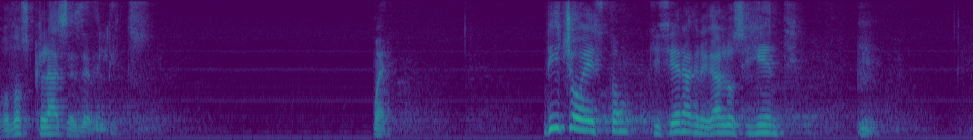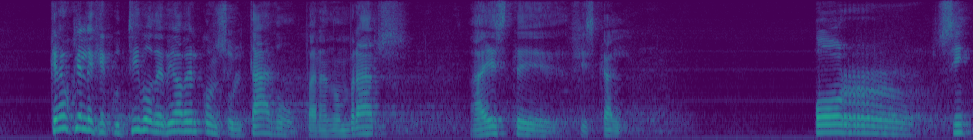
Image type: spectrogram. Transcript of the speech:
o dos clases de delitos. Bueno, dicho esto, quisiera agregar lo siguiente. Creo que el Ejecutivo debió haber consultado para nombrar a este fiscal por sí,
